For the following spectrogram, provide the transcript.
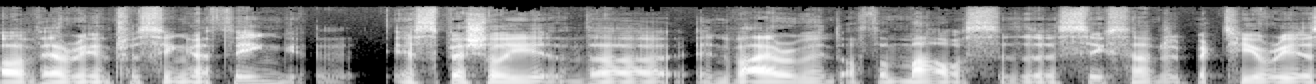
Oh, very interesting. I think especially the environment of the mouse, the 600 bacteria.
